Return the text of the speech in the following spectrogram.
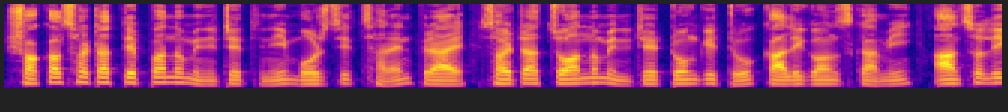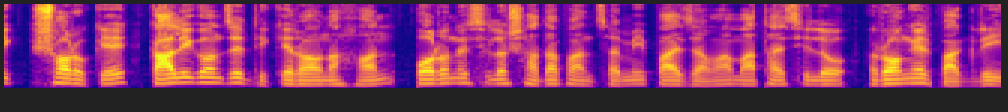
সকাল ছয়টা তেপ্পান্ন মিনিটে তিনি মসজিদ ছাড়েন। প্রায় ছয়টা চুয়ান্ন মিনিটে টঙ্গী টু কালীগঞ্জগামী আঞ্চলিক সড়কে কালীগঞ্জের দিকে রওনা হন। পরনে ছিল সাদা পাঞ্জামি পায়জামা, মাথায় ছিল রঙের পাগড়ি।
